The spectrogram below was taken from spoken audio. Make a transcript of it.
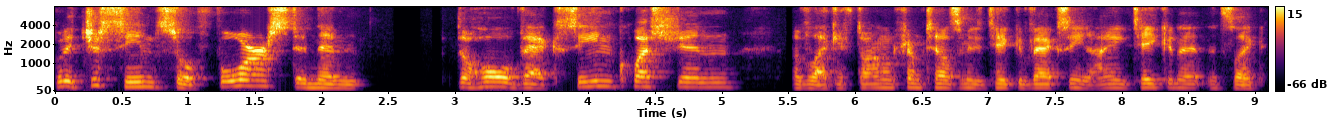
But it just seemed so forced. And then the whole vaccine question of like, if Donald Trump tells me to take a vaccine, I ain't taking it. It's like,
